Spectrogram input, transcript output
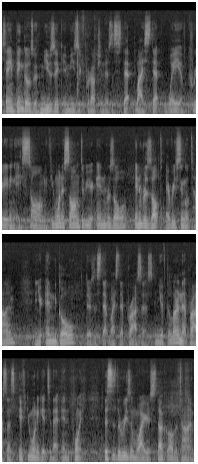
same thing goes with music and music production. There's a step-by-step way of creating a song. If you want a song to be your end result, end result every single time, and your end goal, there's a step-by-step process, and you have to learn that process if you want to get to that end point. This is the reason why you're stuck all the time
